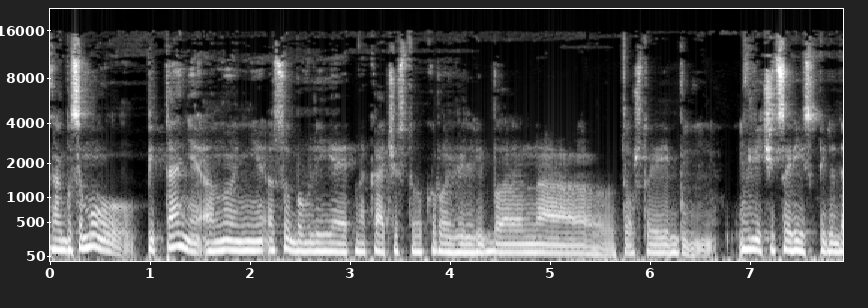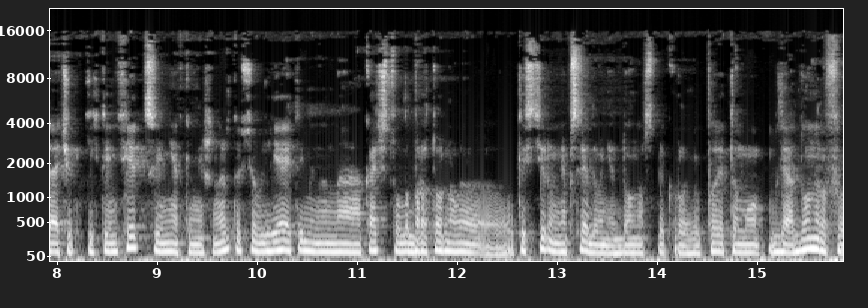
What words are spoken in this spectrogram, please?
как бы само питание, оно не особо влияет на качество крови, либо на то, что увеличится риск передачи каких-то инфекций. Нет, конечно, это все влияет именно на качество лабораторного тестирования, обследования донорской крови. Поэтому для доноров э,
